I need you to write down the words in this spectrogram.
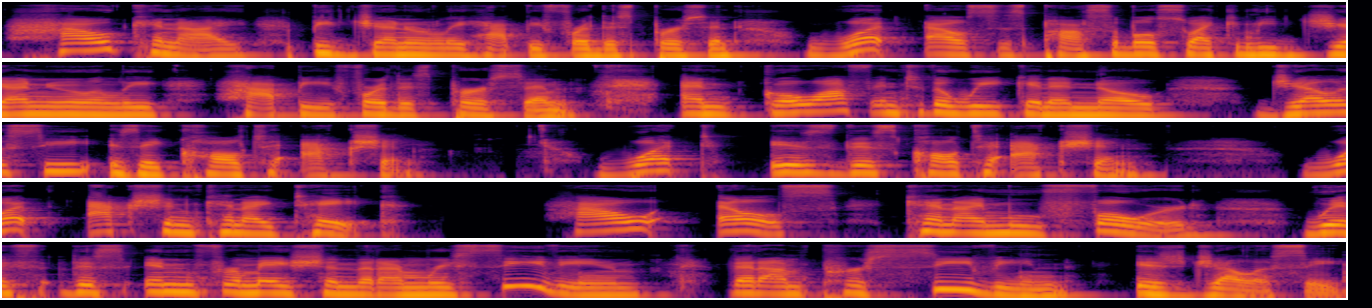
How can I be genuinely happy for this person? What else is possible so I can be genuinely happy for this person? And go off into the weekend and know jealousy is a call to action. What is this call to action? What action can I take? How else can I move forward with this information that I'm receiving that I'm perceiving is jealousy?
